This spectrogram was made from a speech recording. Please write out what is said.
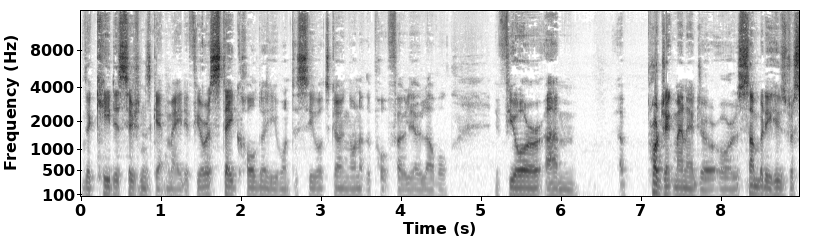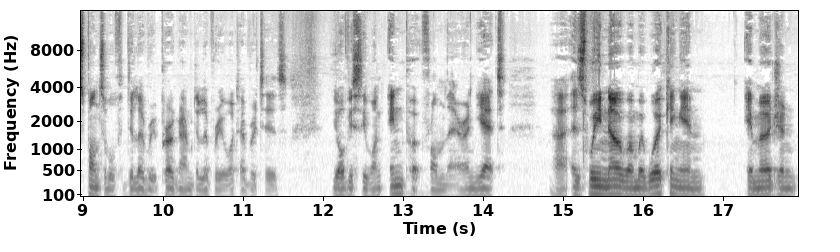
the key decisions get made. If you're a stakeholder, you want to see what's going on at the portfolio level. If you're um, a project manager or somebody who's responsible for delivery, program delivery, whatever it is, you obviously want input from there. And yet, uh, as we know, when we're working in emergent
